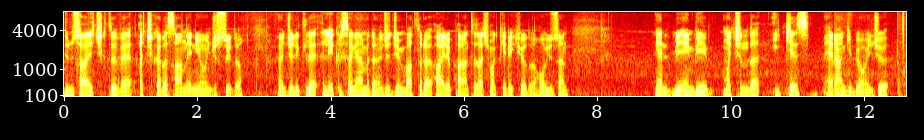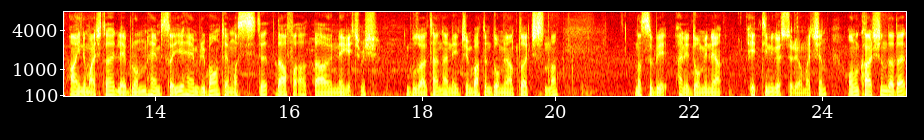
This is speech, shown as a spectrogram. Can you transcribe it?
dün sahaya çıktı ve açık ara sahanın en iyi oyuncusuydu. Öncelikle Lakers'a gelmeden önce Jimmy Butler'a ayrı parantez açmak gerekiyordu. O yüzden yani bir NBA maçında ilk kez herhangi bir oyuncu aynı maçta LeBron'un hem sayı hem rebound hem asiste daha daha önüne geçmiş. Bu zaten hani Jimmy Butler'ın dominantlığı açısından nasıl bir hani domine ettiğini gösteriyor maçın. Onun karşında da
